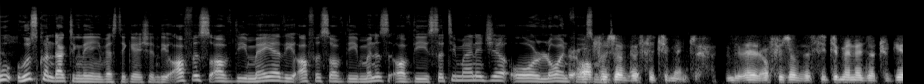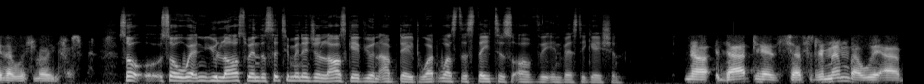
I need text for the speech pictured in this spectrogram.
who- who's conducting the investigation? The office of the mayor, the office of the minister, of the city manager, or law enforcement? The enforcement? office of the city manager, the office of the city manager, together with law enforcement. So, so when you last, when the city manager last gave you an update, what was the status of the investigation? Now that has just remember we are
